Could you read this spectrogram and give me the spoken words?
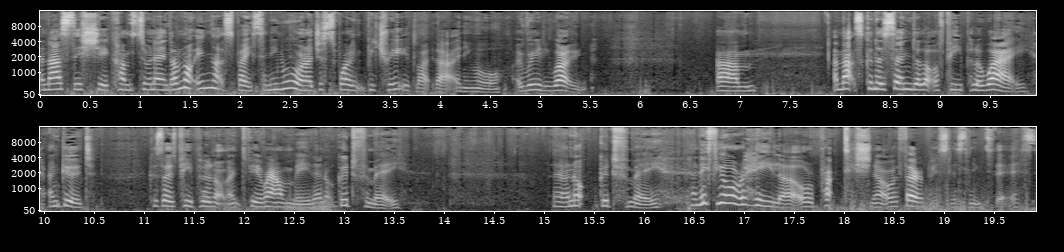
and as this year comes to an end, I'm not in that space anymore, and I just won't be treated like that anymore. I really won't. Um, and that's going to send a lot of people away, and good, because those people are not meant to be around me. They're not good for me. They're not good for me. And if you're a healer or a practitioner or a therapist listening to this,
